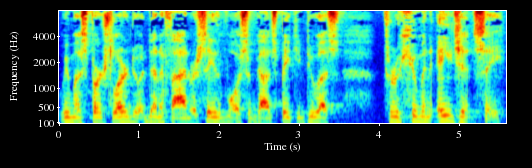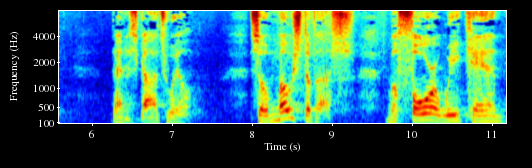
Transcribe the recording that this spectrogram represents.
we must first learn to identify and receive the voice of God speaking to us through human agency. That is God's will. So most of us, before we can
